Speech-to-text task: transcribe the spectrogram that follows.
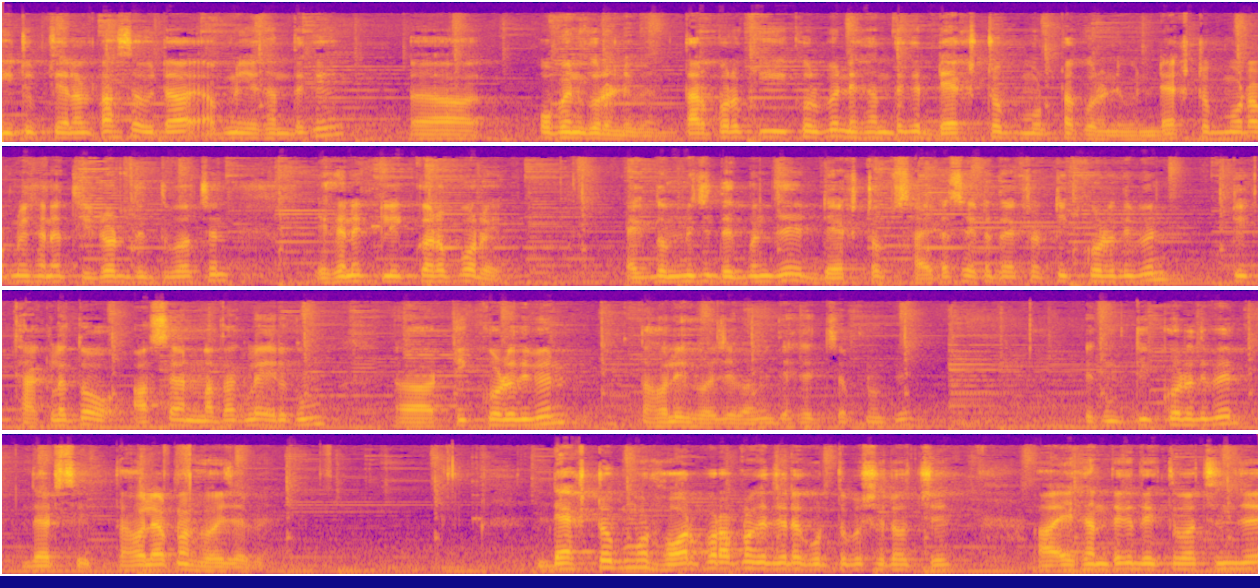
ইউটিউব চ্যানেলটা আছে, ওইটা আপনি এখান থেকে ওপেন করে নেবেন। তারপর কি করবেন? এখান থেকে ডেস্কটপ মোডটা করে নেবেন। ডেস্কটপ মোড আপনি এখানে থ্রি ডট দেখতে পাচ্ছেন। এখানে ক্লিক করার পরে একদম নিচে দেখবেন যে ডেস্কটপ সাইট আছে, এটাতে একটা টিক করে দিবেন। টিক থাকলে তো আছে, আর না থাকলে এরকম টিক করে দিবেন, তাহলেই হয়ে যাবে। আমি দেখাচ্ছি আপনাকে। এরকম টিক করে দিবেন দ্যাটস ইট তাহলে আপনার হয়ে যাবে। ডেস্কটপ মোড হওয়ার পর আপনাকে যেটা করতে হবে সেটা হচ্ছে এখান থেকে দেখতে পাচ্ছেন যে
